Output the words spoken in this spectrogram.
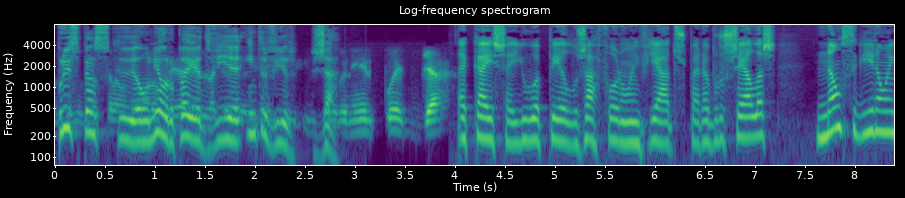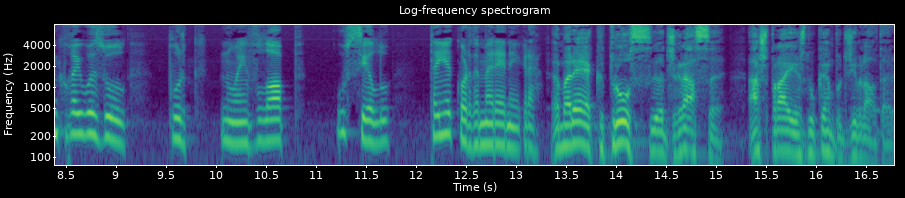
Por isso penso que a União Europeia devia intervir já. A queixa e o apelo já foram enviados para Bruxelas, não seguiram em Correio Azul porque no envelope o selo tem a cor da maré negra. A maré que trouxe a desgraça às praias do campo de Gibraltar.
